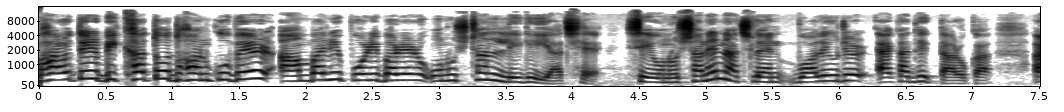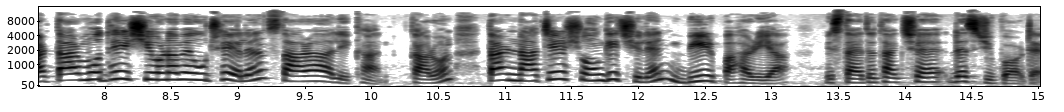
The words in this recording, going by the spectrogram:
ভারতের বিখ্যাত ধনকুবের আম্বানি পরিবারের অনুষ্ঠান লেগেই আছে। সেই অনুষ্ঠানে নাচলেন বলিউডের একাধিক তারকা। আর তার মধ্যেই শিরোনামে উঠে এলেন সারা আলী খান, কারণ তার নাচের সঙ্গী ছিলেন বীর পাহাড়িয়া। বিস্তারিত থাকছে ডেস্ক রিপোর্টে।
